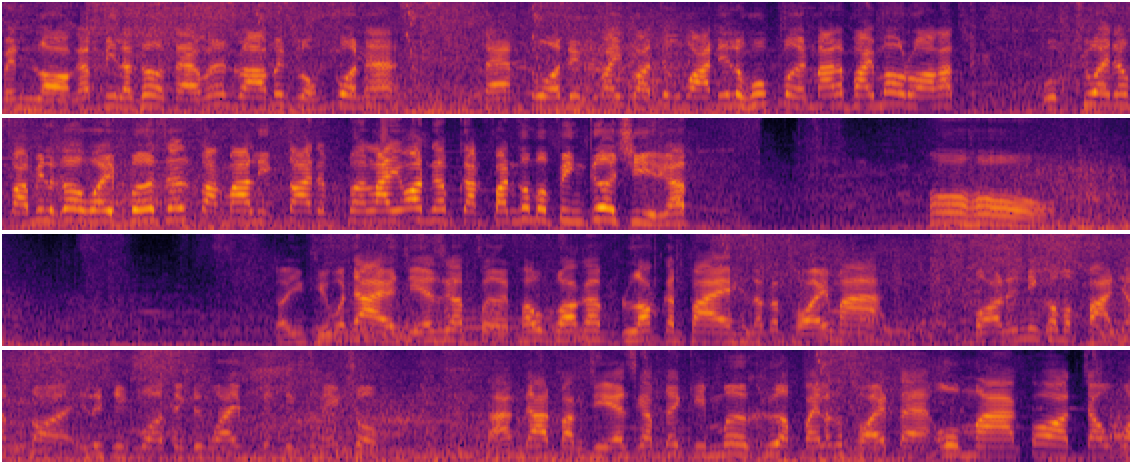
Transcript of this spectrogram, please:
เป็นหลอกครับมิราเคิลแต่ว่านั้นราไม่หลงกลนะแต่ตัวดึงไปก่อนจังหวะนี้แล้วฮุกเปิดมาแล้วไพเมอรอครับฮุกช่วยทางฝั่งมิลเลอร์ไว้เบิร์สเซนฝั่งมาลิกตายแต่มาไลออนครับกัดฟันเข้ามาฟิงเกอร์ฉีดครับโอ้โหก็ยังถือว่าได้ GS ครับเปิดเพาคล็อกครับล็อกกันไปแล้วก็ถอยมาบอลนี่เข้ามาปาดย้ำต่อยอิเล็กทริกบอลเสกดึงไว้มิติกสเน็กชกทางด้านฝั่ง GS ครับได้กิมเมอร์เคลือบไปแล้วก็ถอยแต่โอมาก็จะไหว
